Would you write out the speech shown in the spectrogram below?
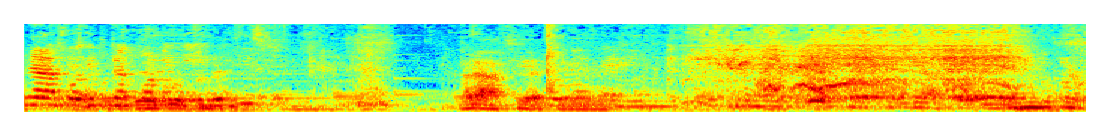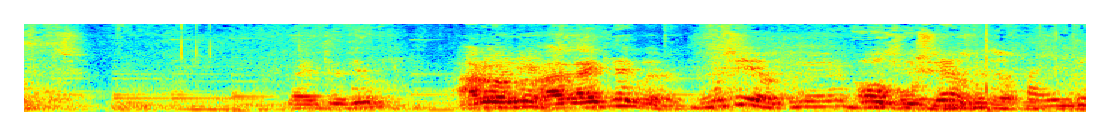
না প্রদীপটা করে দিন আরে আছে আছে লাইট দিও আরো আর লাইট লাগবে বসে যাও তুমি ও বসে আছো ফাইলটি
